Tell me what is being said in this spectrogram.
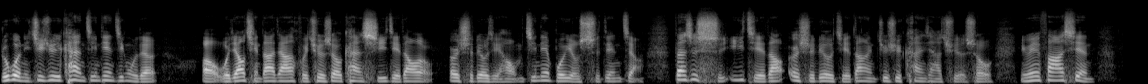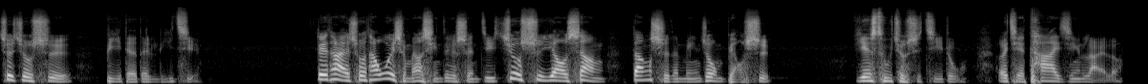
如果你继续看今天经文的。呃，我邀请大家回去的时候看十一节到二十六节哈。我们今天不会有时间讲，但是十一节到二十六节，当你继续看下去的时候，你会发现这就是彼得的理解。对他来说，他为什么要行这个神迹，就是要向当时的民众表示，耶稣就是基督，而且他已经来了。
